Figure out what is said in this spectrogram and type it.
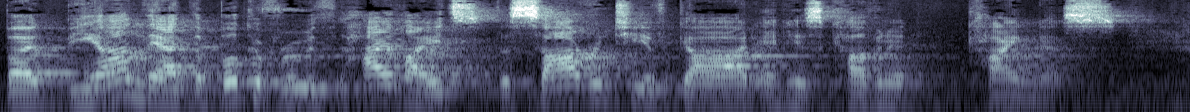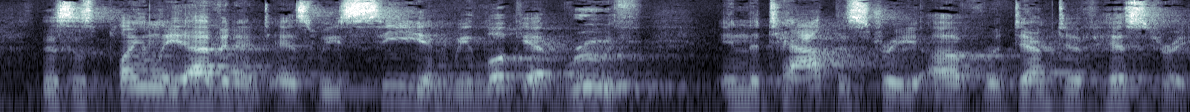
but beyond that, the book of Ruth highlights the sovereignty of God and his covenant kindness. This is plainly evident as we see and we look at Ruth in the tapestry of redemptive history.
